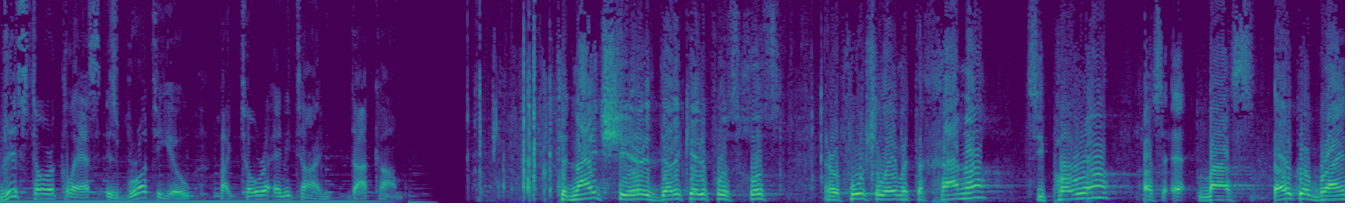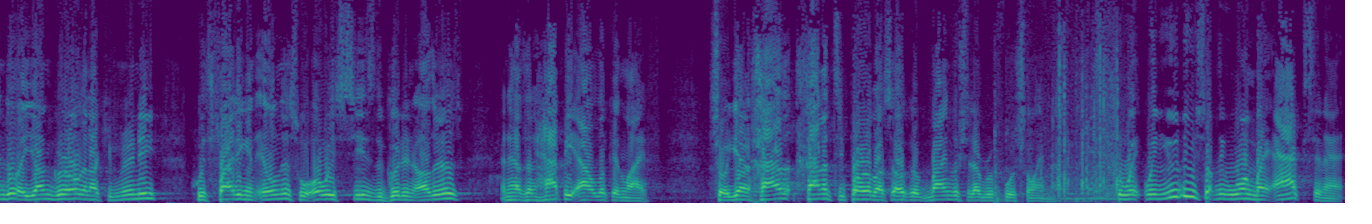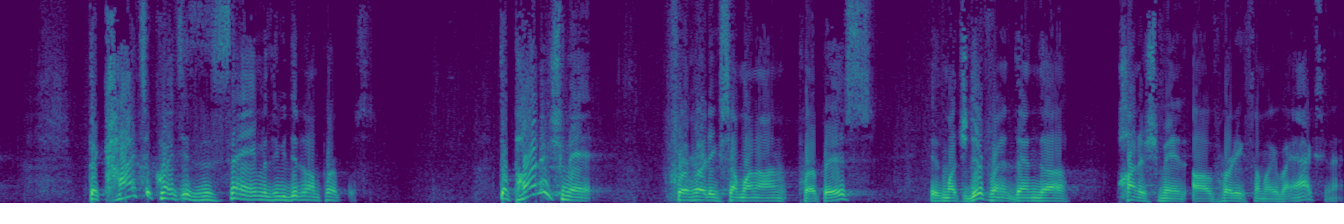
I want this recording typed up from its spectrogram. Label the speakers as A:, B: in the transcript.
A: This Torah class is brought to you by TorahAnytime.com.
B: Tonight's shir is dedicated for Schus and Rafur Shalem at Chana Tzipora Bas Elka Brindle, a young girl in our community who is fighting an illness, who always sees the good in others and has a happy outlook in life. So again, Chana Tzipora Bas Elka Brindle should have Rafur Shalem. So when you do something wrong by accident, the consequence is the same as if you did it on purpose. The punishment for hurting someone on purpose is much different than the punishment of hurting somebody by accident.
